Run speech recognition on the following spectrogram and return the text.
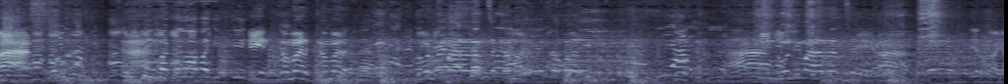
हा, तीन बटणं दाबायची, तीन. तीन कमळ कमळ दोन्ही महाराजांचं कमळ कमळी. हा दोन्ही महाराजांचं आहे हा येतोय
